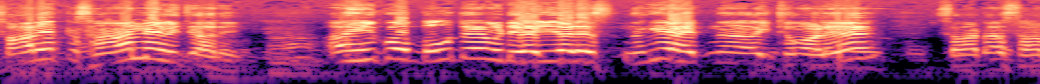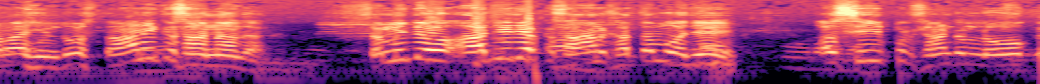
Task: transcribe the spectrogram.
ਸਾਰੇ ਕਿਸਾਨ ਨੇ ਵਿਚਾਰੇ। ਅਸੀਂ ਕੋ ਬਹੁਤੇ ਵਡਿਆਈ ਵਾਲੇ ਨੰਗੇ ਇੱਥੋਂ ਵਾਲੇ ਸਾਡਾ ਸਾਰਾ ਹਿੰਦੁਸਤਾਨ ਹੀ ਕਿਸਾਨਾਂ ਦਾ। ਸਮਝੋ ਅੱਜ ਜੇ ਕਿਸਾਨ ਖਤਮ ਹੋ ਜਾਏ 80% ਲੋਕ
